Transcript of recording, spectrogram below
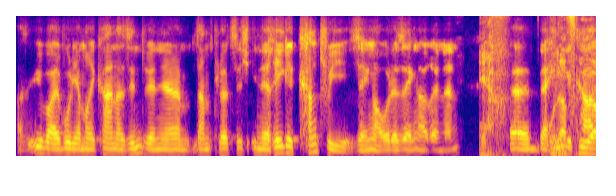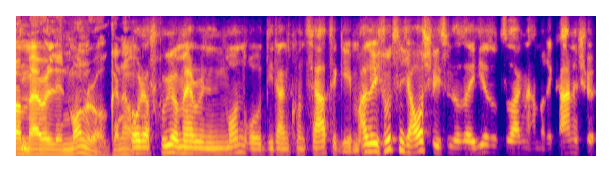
Also überall, wo die Amerikaner sind, werden ja dann plötzlich in der Regel Country-Sänger oder Sängerinnen. Ja. Äh, oder früher Marilyn Monroe, genau. Oder früher Marilyn Monroe, die dann Konzerte geben. Also ich würde es nicht ausschließen, dass er hier sozusagen eine amerikanische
